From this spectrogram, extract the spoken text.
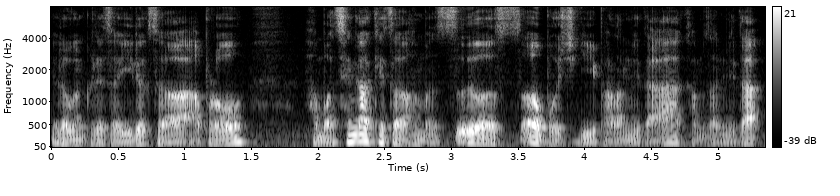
여러분 그래서 이력서 앞으로 한번 생각해서 한번 써, 써 보시기 바랍니다. 감사합니다.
